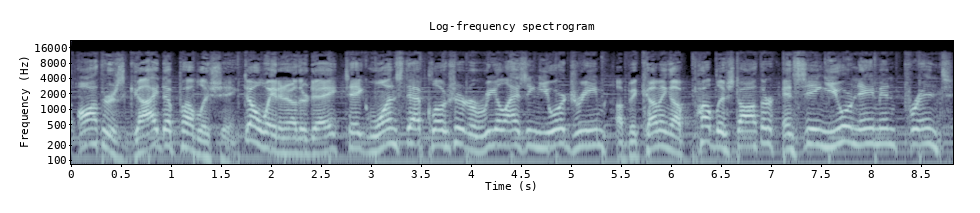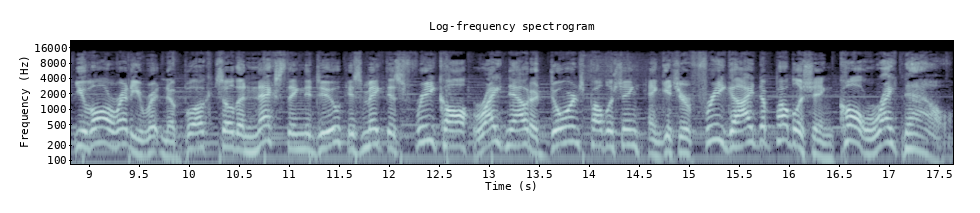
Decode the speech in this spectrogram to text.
author's guide to publishing. Don't wait another day. Take one step closer to realizing your dream of becoming a published author and seeing your name in print. You've already written a book, so the next thing to do is make this free call right now to Dorrance Publishing and get your free guide to publishing. Call right now.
